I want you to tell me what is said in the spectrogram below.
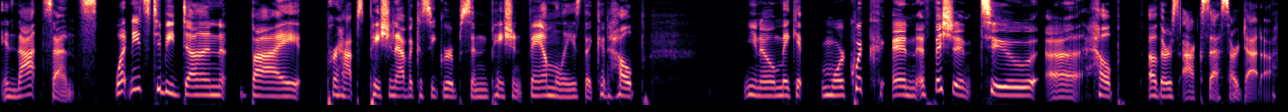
in that sense. What needs to be done by perhaps patient advocacy groups and patient families that could help you know, make it more quick and efficient to uh, help others access our data.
